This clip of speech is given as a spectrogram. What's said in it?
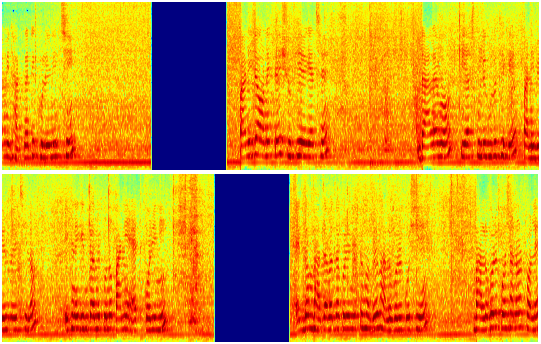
আমি ঢাকনাটি খুলে নিচ্ছি। পানিটা অনেকটাই শুকিয়ে গেছে। ডাল এবং পেঁয়াজ কুলিগুলো থেকে পানি বের হয়েছিল। এখানে কিন্তু আমি কোনো পানি অ্যাড করিনি। একদম ভাজা ভাজা করে নিতে হবে, ভালো করে কষিয়ে। ভালো করে কষানোর ফলে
